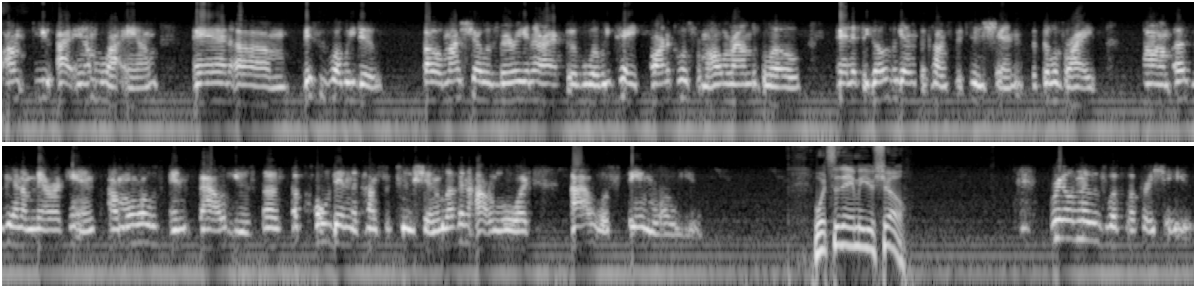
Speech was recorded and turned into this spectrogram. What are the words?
I'm, you, I am who I am, and um, this is what we do. So my show is very interactive, where we take articles from all around the globe, and if it goes against the Constitution, the Bill of Rights, um, us being Americans, our morals and values, us upholding the Constitution, loving our Lord, I will steamroll you. What's the name of your show? Real news with Lucretia Hughes.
